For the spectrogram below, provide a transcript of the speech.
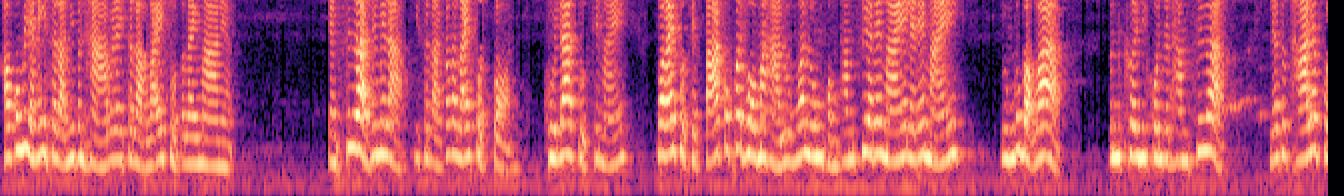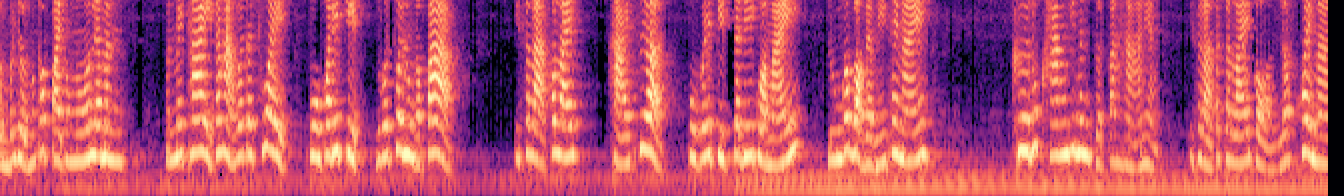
เขาก็ไม่อยากให้อิสระมีปัญหาอะไรอิสระไลฟ์สดอะไรมาเนี่ย อย่างเสื้อใช่ไหมล่ะอิสระก็จะไลฟ์สดก่อน คุยล่าสุดใช่ไหมพอไลฟ์สดเสร็จป้าก็ค่อยโทรมาหาลุงว่าลุงผมทำเสื้อได้ไหมอะไรได้ไหมลุงก็บอกว่า มันเคยมีคนจะทำเสื้อ แล้วสุดท้ายแล้วผลประโยชน์มันก็ไปตรงโน้นแล้วมันมันไม่ใช่ถ้าหากว่าจะช่วยปู่ปริจิตหรือว่าช่วยลุงกับป้า อิสระก็ไลฟ์ขายเสื้อปู่ปริจิตจะดีกว่าไหมลุงก็บอกแบบนี้ใช่ไหมคือทุกครั้งที่มันเกิดปัญหาเนี่ย อิสระก็จะไลฟ์ก่อนแล้วค่อยมา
